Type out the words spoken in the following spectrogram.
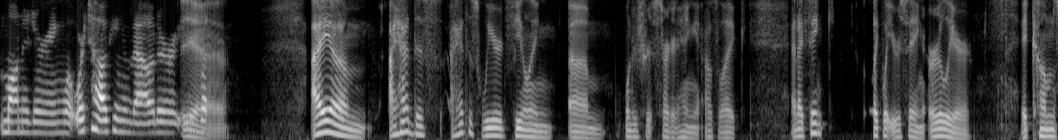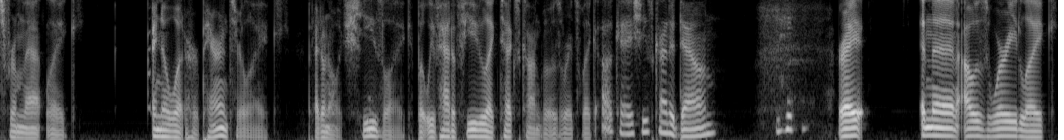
monitoring what we're talking about or what, Yeah. I um I had this I had this weird feeling um when we first started hanging out. I was like and I think like what you were saying earlier, it comes from that like I know what her parents are like, but I don't know what she's like. But we've had a few like text convos where it's like, okay, she's kind of down, right? And then I was worried like,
